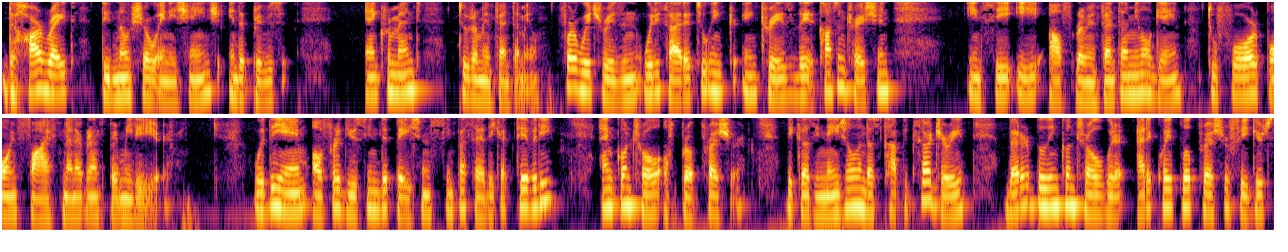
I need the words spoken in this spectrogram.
The heart rate did not show any change in the previous increment to remifentanil, for which reason we decided to inc increase the concentration in CE of remifentanil again to 4.5 nanograms per milliliter with the aim of reducing the patient's sympathetic activity and control of blood pressure, because in nasal endoscopic surgery, better bleeding control with adequate blood pressure figures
